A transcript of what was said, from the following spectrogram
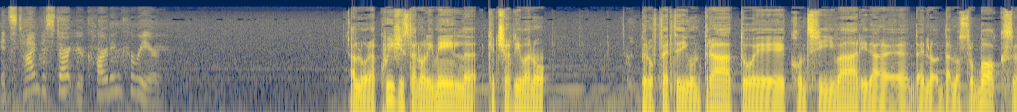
It's time to start your karting career. Allora, qui ci stanno le email che ci arrivano per offerte di contratto e consigli vari da, da, dal nostro box.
